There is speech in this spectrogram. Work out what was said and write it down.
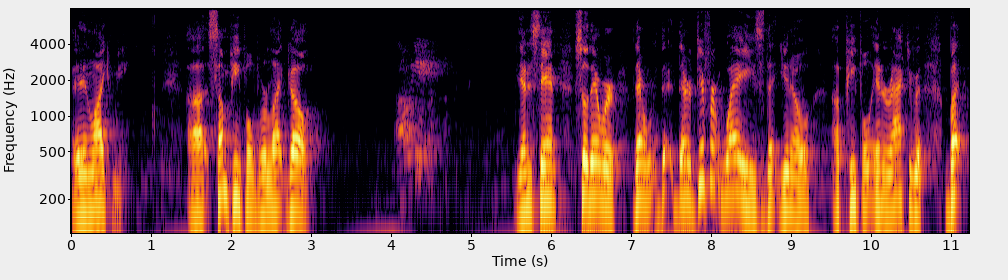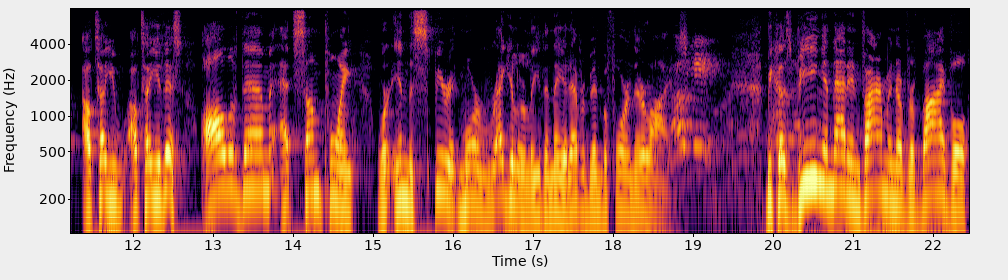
they didn't like me. Uh, some people were let go. Oh, yeah. You understand? So there were there there are different ways that you know uh, people interacted with. But I'll tell you I'll tell you this: all of them at some point were in the spirit more regularly than they had ever been before in their lives. Oh, yeah because being in that environment of revival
